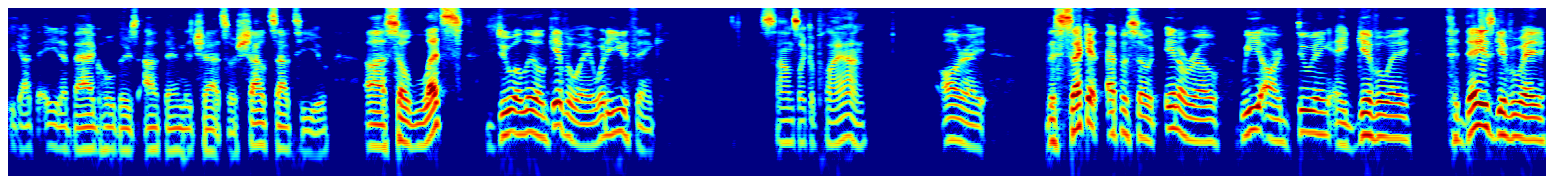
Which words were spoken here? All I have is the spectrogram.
we got the ADA bag holders out there in the chat. So shouts out to you. Uh, so let's do a little giveaway. What do you think? Sounds like a plan. All right. The second episode in a row, we are doing a giveaway. Today's giveaway,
